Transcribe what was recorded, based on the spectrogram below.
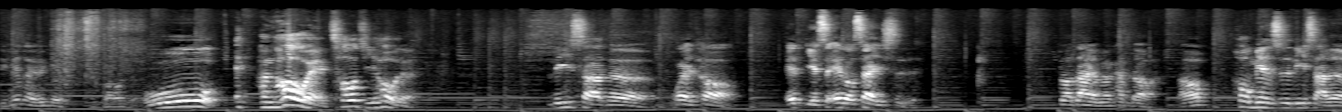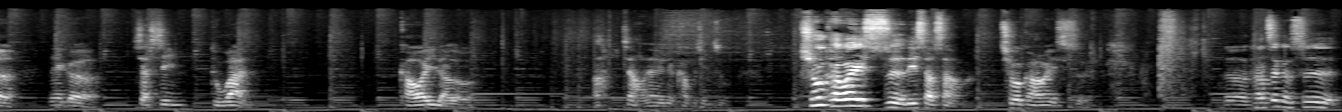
里面还有一个纸包的，哦，哎，很厚哎，超级厚的，Lisa 的外套。也是 L size，不知道大家有没有看到？然后后面是 Lisa 的那个小心图案，卡哇伊的。啊，这样好像有点看不清楚。秋卡哇伊是 Lisa 上，秋卡哇伊是。那它这个是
